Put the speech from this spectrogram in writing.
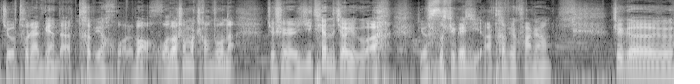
就突然变得特别火爆，火到什么程度呢？就是一天的交易额有四十个亿啊，特别夸张。这个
